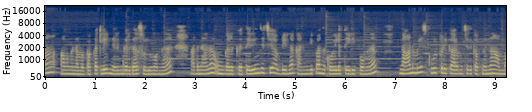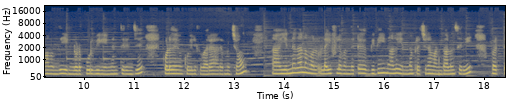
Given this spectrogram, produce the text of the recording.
தான் அவங்க நம்ம பக்கத்துலேயே நெருங்குறதா சொல்லுவாங்க. அதனால் உங்களுக்கு தெரிஞ்சிச்சு அப்படின்னா கண்டிப்பாக அந்த கோயிலை தேடி போங்க. நானுமே ஸ்கூல் படிக்க ஆரம்பித்ததுக்கப்புறம் தான் அம்மா வந்து எங்களோட பூர்வீகம் எங்கன்னு தெரிஞ்சு குலதெய்வம் கோயிலுக்கு வர ஆரம்பித்தோம் என்ன தான் நம்ம லைஃப்பில் வந்துட்டு விதினாலும் என்ன பிரச்சனை வந்தாலும் சரி பட்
